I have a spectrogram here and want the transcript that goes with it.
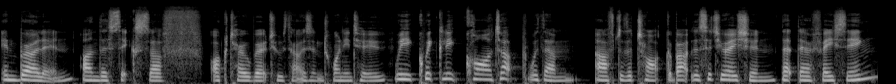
in Berlin on the 6th of October 2022. We quickly caught up with them after the talk about the situation that they're facing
